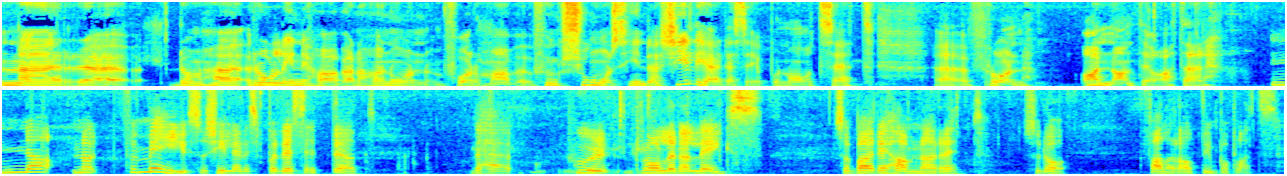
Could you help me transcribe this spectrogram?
när uh, de här rollinnehavarna har någon form av funktionshinder? Skiljer det sig på något sätt uh, från annan teater? Nå, nå, för mig så skiljer det sig på det sättet att det här, hur rollerna läggs, så bara det hamnar rätt, så då faller allting på plats.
